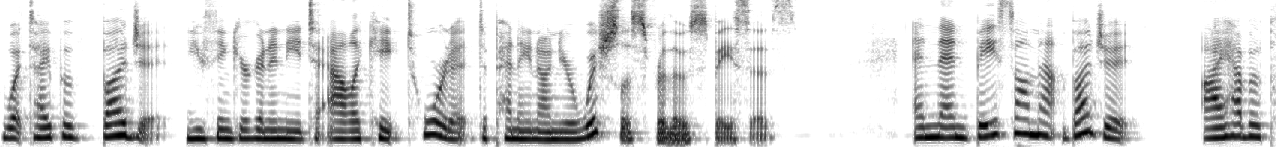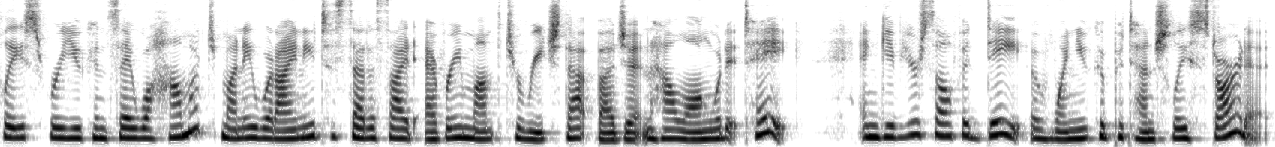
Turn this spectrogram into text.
What type of budget you think you're going to need to allocate toward it, depending on your wish list for those spaces. And then based on that budget, I have a place where you can say, well, how much money would I need to set aside every month to reach that budget and how long would it take? And give yourself a date of when you could potentially start it.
